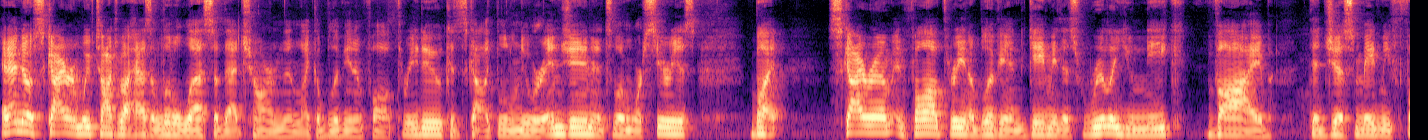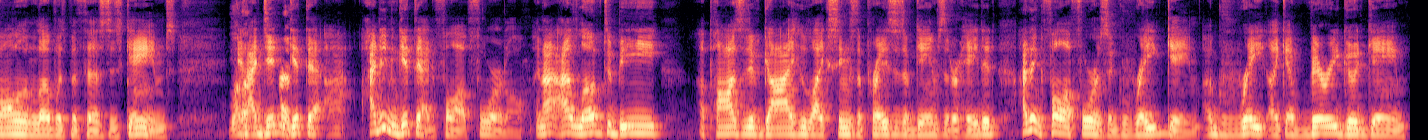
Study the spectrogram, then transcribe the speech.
and I know Skyrim we've talked about has a little less of that charm than like Oblivion and Fallout 3 do because it's got like a little newer engine and it's a little more serious. But Skyrim and Fallout 3 and Oblivion gave me this really unique vibe that just made me fall in love with Bethesda's games. And I didn't get that. I, I didn't get that in Fallout 4 at all. And I, I love to be a positive guy who like sings the praises of games that are hated. I think Fallout 4 is a great game, a great, like a very good game.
